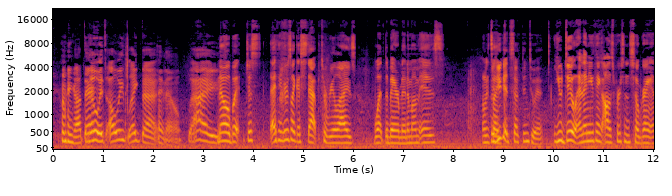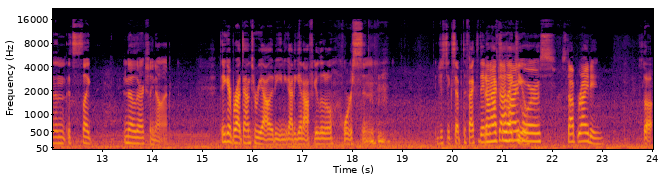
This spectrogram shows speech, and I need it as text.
when I got there. No, it's always like that. I know. Why? No, but just I think there's like a step to realize what the bare minimum is. It's Because like, you get sucked into it. You do, and then you think, oh, this person's so great, and then it's like, no, they're actually not. They get brought down to reality, and you got to get off your little horse and just accept the fact that they don't actually like high you. Horse. Stop writing. Stop,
